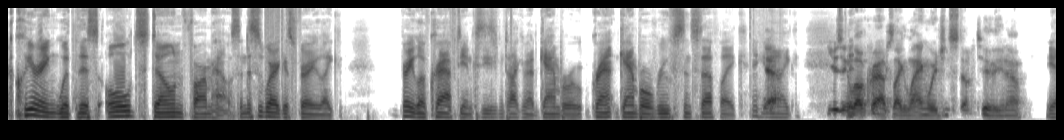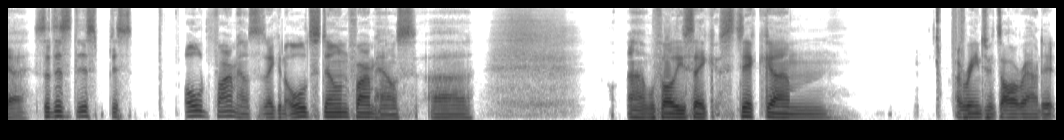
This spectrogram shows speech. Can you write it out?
a clearing with this old stone farmhouse, and this is where it gets very like very Lovecraftian because he's even talking about gambrel gra- gambrel roofs and stuff like you know, Yeah. like Using But- Lovecraft's like language and stuff too, you know. Yeah. So this this this old farmhouse is like an old stone farmhouse, uh, uh, with all these like stick um arrangements all around it.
